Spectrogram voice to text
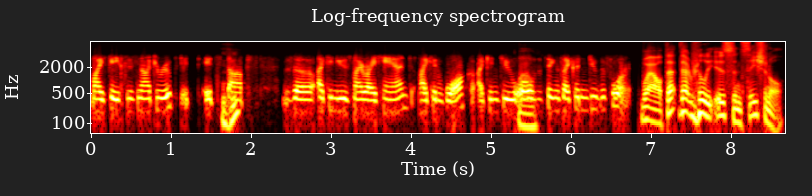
my face is not drooped. It it mm-hmm. stops the I can use my right hand, I can walk, I can do wow. all the things I couldn't do before. Wow, that that really is sensational.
